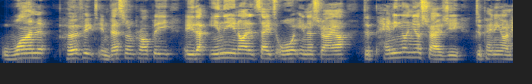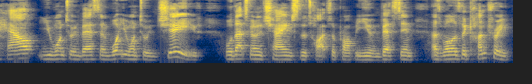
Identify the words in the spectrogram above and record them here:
one perfect investment property either in the United States or in Australia depending on your strategy, depending on how you want to invest and what you want to achieve, well, that's going to change the types of property you invest in as well as the country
